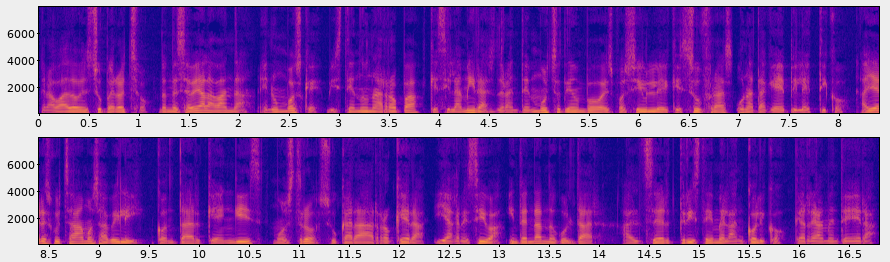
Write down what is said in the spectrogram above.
grabado en Super 8, donde se ve a la banda en un bosque vistiendo una ropa que si la miras durante mucho tiempo es posible que sufras un ataque epiléptico. Ayer escuchábamos a Billy contar que en Giz mostró su cara rockera y agresiva, intentando ocultar al ser triste y melancólico que realmente era.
